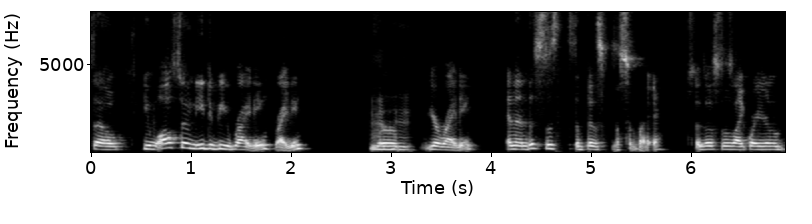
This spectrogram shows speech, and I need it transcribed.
So you also need to be writing, writing for mm-hmm. your writing. And then this is the business of writing. So this is like where you're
